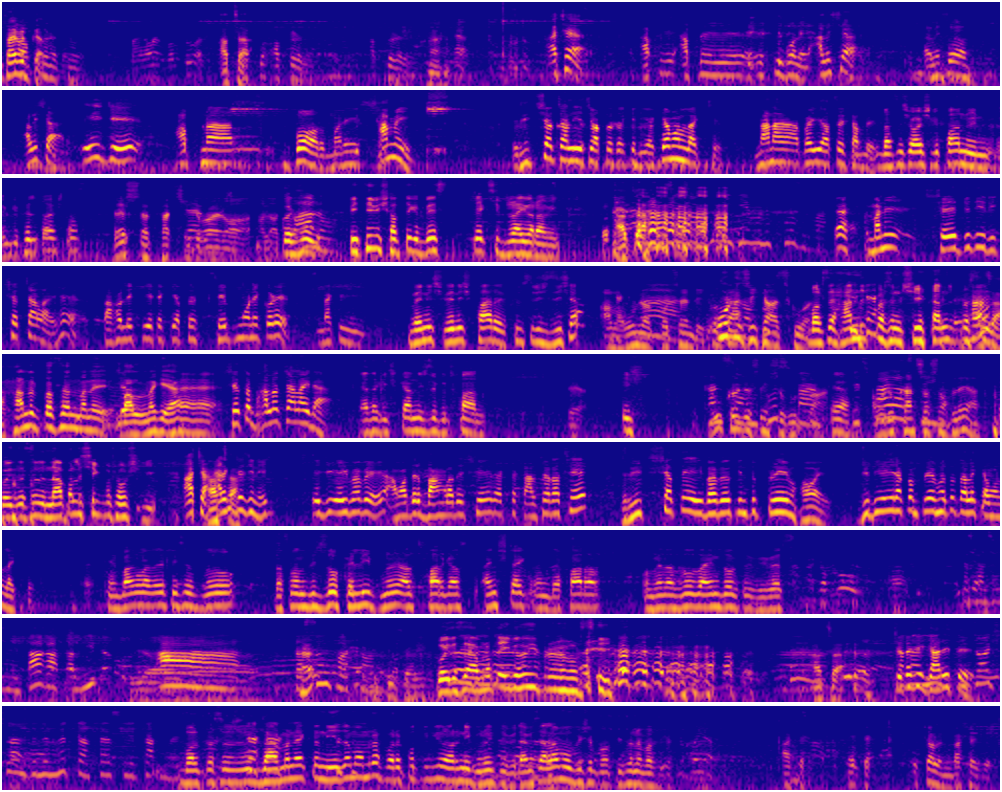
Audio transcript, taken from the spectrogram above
প্রাইভেট কার আচ্ছা। আচ্ছা আপনি আপনি একটু বলেন। আলিশা আলিসা আলিশা এই যে আপনার বর মানে স্বামী রিক্সা চালিয়েছে আপনাদেরকে নিয়ে কেমন লাগছে? নানা ভাই আছে সামনে। Das ist euch gefahren, wen gefällt euch das? Bester Taxi driver aller পৃথিবীর বেস্ট ট্যাক্সি ড্রাইভার আমি। আচ্ছা। Ich eine মানে সে যদি রিক্সা চালায় হ্যাঁ তাহলে কি এটা কি আপনি সেফ মনে করেন নাকি Wenn ich, wenn ich fahre, fühlst du dich sicher? Aber hundertprozentig. Ohne Sicherheitsgurt. বলছে 100% sure, 100%. আচ্ছা হান্ড্রেড পার্সেন্ট মানে ভালো নাকি হ্যাঁ হ্যাঁ হ্যাঁ সে তো ভালো চালায় না Er sagt, ich kann nicht so gut fahren. Wer? Ich. Du kannst könntest nicht so gut fahren. Ja. Jetzt Aber du kannst das noch lernen. কইতেছে না পারলে শিখব সমস্যা কি আচ্ছা আচ্ছা। আরেকটা জিনিস এই যে এইভাবে আমাদের বাংলাদেশের একটা কালচার আছে রিক্সাতে এইভাবেও কিন্তু প্রেম হয়। যদি এইরকম প্রেম হতো তাহলে কেমন লাগতো? বাংলাদেশ ইস জো দাস জো ফেলিপ নো আলস ফারগাস আইনস্টাইন অন দা ফারার ও মেন আজ জো জাইন জো টু ভিভার্স হ্যাঁ? আমরা তো এইভাবেই প্রেম করছি আচ্ছা। সেটা কি গাড়িতে. বলতেছে যে জার্মানি একটা নিয়ে যাব আমরা পরে প্রত্যেকদিন আর নিয়ে ঘুরাইতে হবে। আমি চালাম অফিসে পিছনে পিছনে বসে। আচ্ছা ওকে। চলেন বাসায় যাই।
